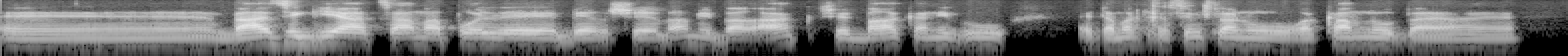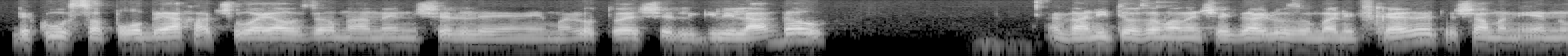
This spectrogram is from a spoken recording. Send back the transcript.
אה, ואז הגיעה הצעה מהפועל אה, באר שבע, מברק, שאת ברק אני והוא, את המערכת היחסים שלנו רקמנו ב- בקורס הפרו ביחד, שהוא היה עוזר מאמן של, אה, אם אני לא טועה, של גילי לנדאו, ואני הייתי עוזר מאמן של גיא לוזון בנבחרת, ושם נהיינו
